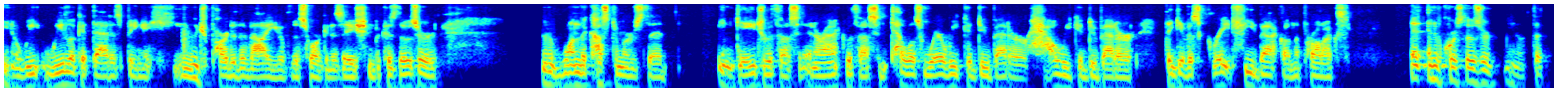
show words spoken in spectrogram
you know we we look at that as being a huge part of the value of this organization because those are one the customers that engage with us and interact with us and tell us where we could do better how we could do better. They give us great feedback on the products. And, and, of course, those are, you know, that,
